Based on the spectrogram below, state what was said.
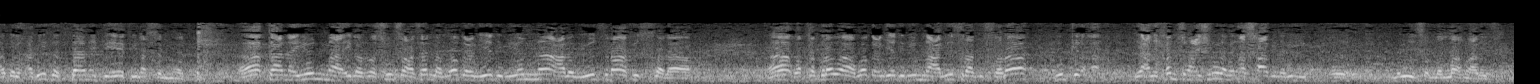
هذا الحديث الثاني في إيه؟ في نفس الموضوع آه كان ينمى إلى الرسول صلى الله عليه وسلم وضع اليد اليمنى على اليسرى في الصلاة. آه وقد روى وضع اليد اليمنى على اليسرى في الصلاة يمكن يعني 25 من أصحاب النبي النبي صلى الله عليه وسلم.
